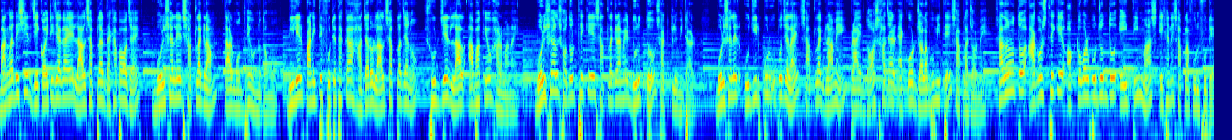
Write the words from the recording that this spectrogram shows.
বাংলাদেশের যে কয়টি জায়গায় লাল শাপলার দেখা পাওয়া যায়, বরিশালের সাতলা গ্রাম তার মধ্যে অন্যতম। বিলের পানিতে ফুটে থাকা হাজারো লাল শাপলা যেন সূর্যের লাল আভাকেও হার মানায়। বরিশাল সদর থেকে সাতলা গ্রামের দূরত্ব ষাট কিলোমিটার। বরিশালের উজিরপুর উপজেলায় সাতলা গ্রামে প্রায় দশ হাজার একর জলাভূমিতে শাপলা জন্মে। সাধারণত আগস্ট থেকে অক্টোবর পর্যন্ত এই তিন মাস এখানে শাপলা ফুল ফুটে।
